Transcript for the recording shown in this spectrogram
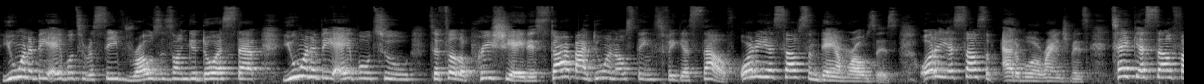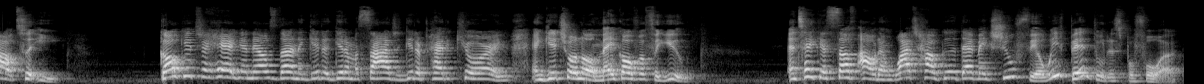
You want to be able to receive roses on your doorstep? You want to be able to to feel appreciated? Start by doing those things for yourself. Order yourself some damn roses. Order yourself some edible arrangements. Take yourself out to eat. Go get your hair, your nails done and get a get a massage and get a pedicure and, and get your little makeover for you and take yourself out and watch how good that makes you feel. We've been through this before.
